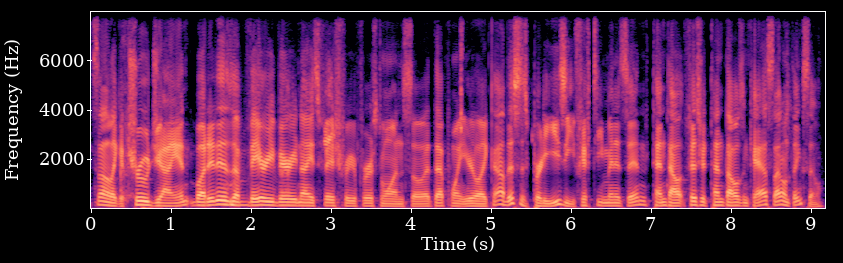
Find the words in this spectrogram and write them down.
it's not like a true giant, but it is a very, very nice fish for your first one. So at that point, you're like, oh, this is pretty easy. 15 minutes in, 10,000 fish at 10,000 casts. I don't think so.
